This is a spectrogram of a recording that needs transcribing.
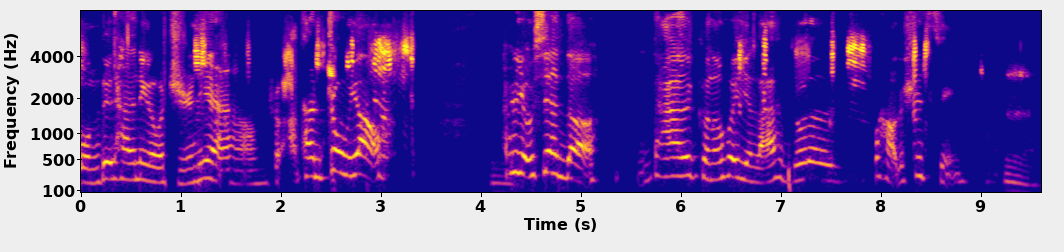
我们对它的那个执念啊，我们说啊它很重要，它是有限的，它可能会引来很多的不好的事情，嗯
